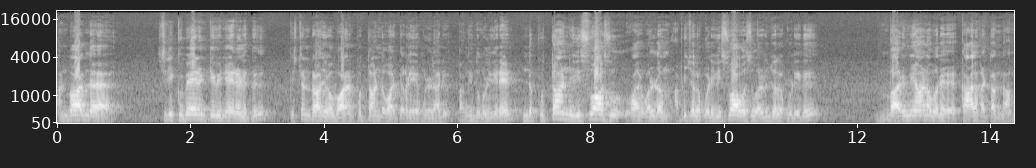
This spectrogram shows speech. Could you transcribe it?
அன்பார்ந்த ஸ்ரீ குபேரன் டிவி நேயர்களுக்கு கிருஷ்ணன் ராஜகோபாலன் புத்தாண்டு வாழ்த்துக்களை உங்களோட அறி பகிர்ந்து கொள்கிறேன். இந்த புத்தாண்டு விஸ்வாசு வ- வருடம் அப்படி சொல்லக்கூடிய விஸ்வாவசு வருடம் சொல்லக்கூடியது ரொம்ப அருமையான ஒரு காலகட்டம் தான்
